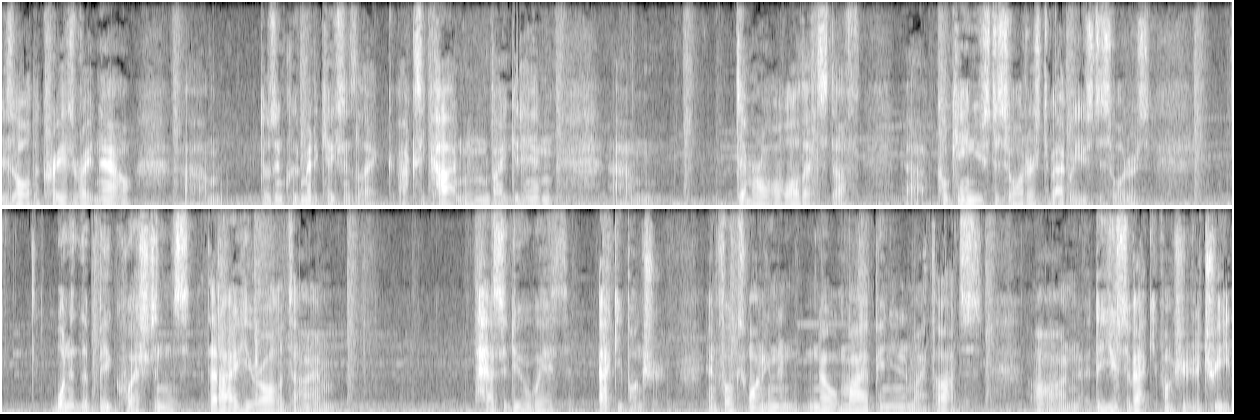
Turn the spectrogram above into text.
is all the craze right now. Um, those include medications like Oxycontin, Vicodin, um, Demerol, all that stuff. Uh, cocaine use disorders, tobacco use disorders. One of the big questions that I hear all the time has to do with acupuncture and folks wanting to know my opinion and my thoughts on the use of acupuncture to treat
